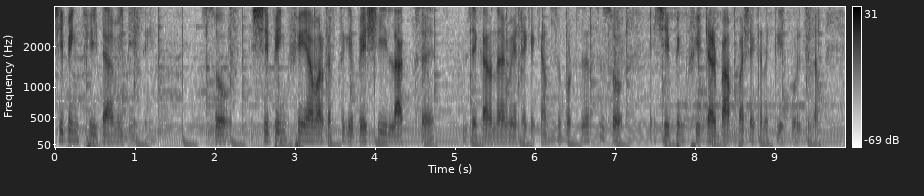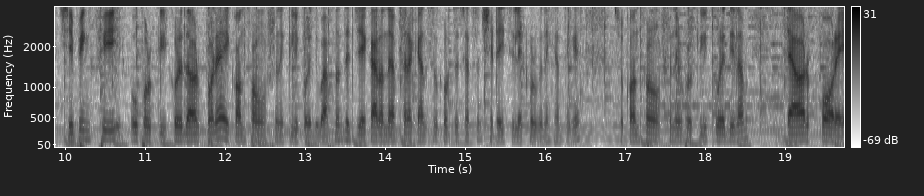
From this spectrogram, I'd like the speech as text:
শিপিং ফিটা আমি দিয়ে দিই। সো শিপিং ফি আমার কাছ থেকে বেশি লাগছে। যে কারণে আমি এটাকে ক্যান্সেল করতে যাচ্ছি সো শিপিং ফিটার বাম পাশে এখানে ক্লিক করে দিলাম। শিপিং ফি উপর ক্লিক করে দেওয়ার পরে এই কনফার্ম অপশনে ক্লিক করে দেবো। আপনাদের যে কারণে আপনারা ক্যান্সেল করতে চাচ্ছেন, সেটাই সিলেক্ট করবেন এখান থেকে। সো কনফার্ম অপশনের উপর ক্লিক করে দিলাম। দেওয়ার পরে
